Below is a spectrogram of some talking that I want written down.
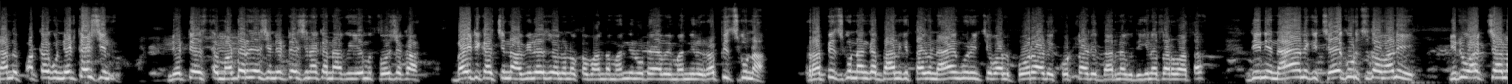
నన్ను పక్కకు నెట్టేసిండు. నెట్టేస్తే మర్డర్ చేసి నెట్టేసినాక నాకు ఏమి తోచక బయటికి వచ్చిన ఆ విలేజ్ వాళ్ళని ఒక వంద మంది నూట యాభై మందిని రప్పించుకున్నా. రప్పించుకున్నాక దానికి తగు న్యాయం గురించి వాళ్ళు పోరాడి కొట్లాడి ధర్నకు దిగిన తర్వాత దీన్ని న్యాయానికి చేకూర్చుదామని ఇటు పక్షాన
